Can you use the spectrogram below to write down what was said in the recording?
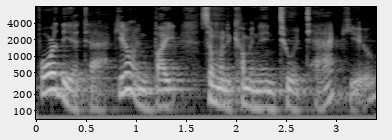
for the attack. You don't invite someone to come in to attack you.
